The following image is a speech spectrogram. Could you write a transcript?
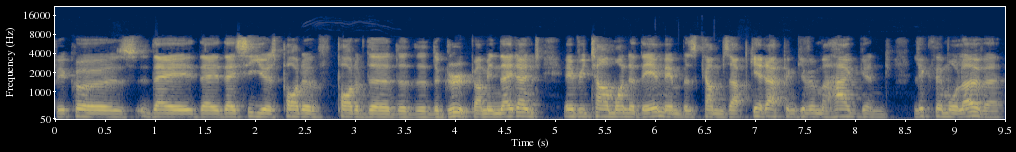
because they, they, they see you as part of part of the, the, the, the, group. I mean, they don't every time one of their members comes up, get up and give them a hug and lick them all over.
